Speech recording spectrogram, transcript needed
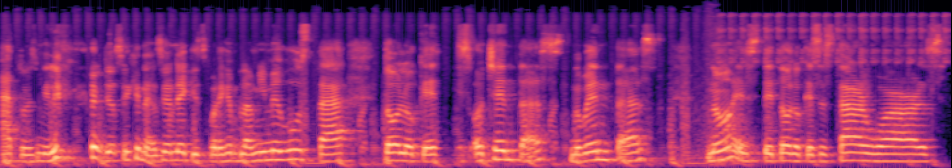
Ah, tú eres millennial. Yo soy generación X. Por ejemplo, a mí me gusta todo lo que es ochentas, noventas, ¿no? Este, todo lo que es Star Wars,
